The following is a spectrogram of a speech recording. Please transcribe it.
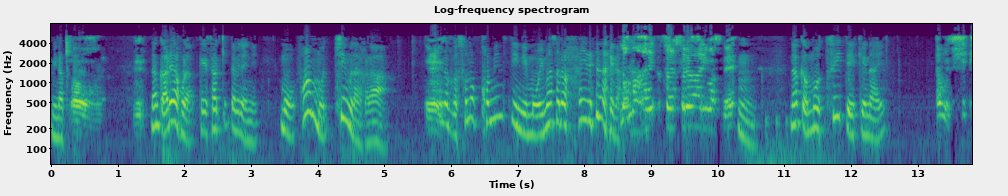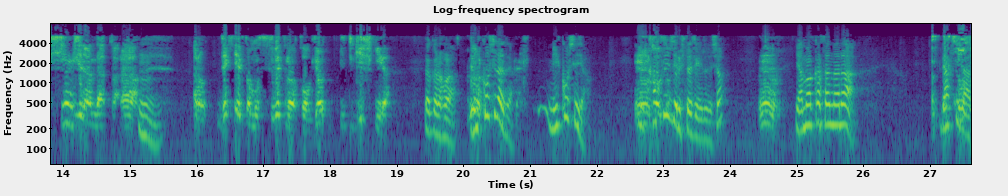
みんな。なんかあれはほら、さっき言ったみたいに、もうファンもチームだから、うん。なんかそのコミュニティにもう今更入れないな。まあまあ、はいそれ、それはありますね。うん。なんかもうついていけない。多分し、神事なんだから、うん。あの、できてると思うすべての、こう、儀儀式が。だからほら、みこしだじゃん。みこしじゃん。うん。担いでる人たちがいるでしょ？そうん。山笠なら、ラチがあっ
